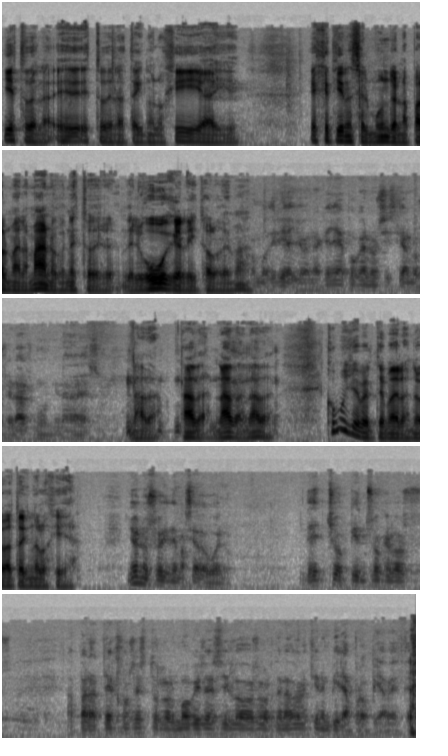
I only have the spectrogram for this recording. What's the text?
Y esto de, la, eh, esto de la tecnología y es que tienes el mundo en la palma de la mano con esto del, del Google y todo lo demás. Como diría yo, en aquella época no existían los Erasmus ni nada de eso. Nada, nada, nada, nada. ¿Cómo lleva el tema de las nuevas tecnologías? Yo no soy demasiado bueno. De hecho, pienso que los aparatejos estos, los móviles y los ordenadores tienen vida propia a veces.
